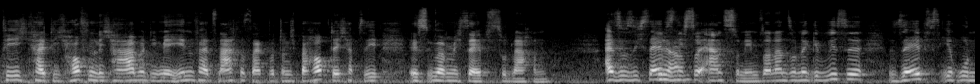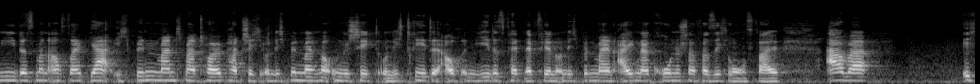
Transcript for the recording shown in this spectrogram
Fähigkeit, die ich hoffentlich habe, die mir jedenfalls nachgesagt wird und ich behaupte, ich habe sie, ist über mich selbst zu lachen. Also sich selbst ja. nicht so ernst zu nehmen, sondern so eine gewisse Selbstironie, dass man auch sagt, ja, ich bin manchmal tollpatschig und ich bin manchmal ungeschickt und ich trete auch in jedes Fettnäpfchen und ich bin mein eigener chronischer Versicherungsfall. Aber ich,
